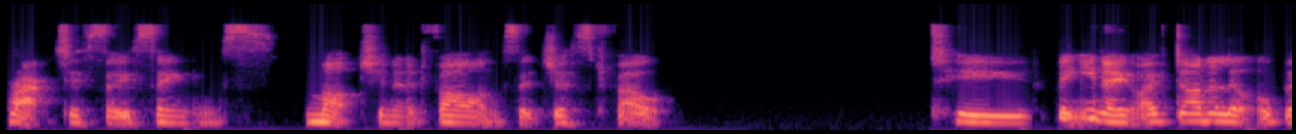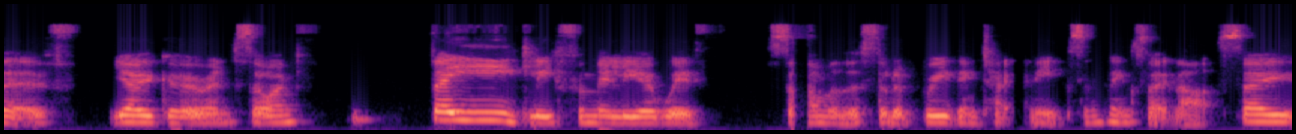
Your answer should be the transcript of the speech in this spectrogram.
practice those things much in advance. It just felt too, but you know, I've done a little bit of yoga, and so I'm vaguely familiar with some of the sort of breathing techniques and things like that. So,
